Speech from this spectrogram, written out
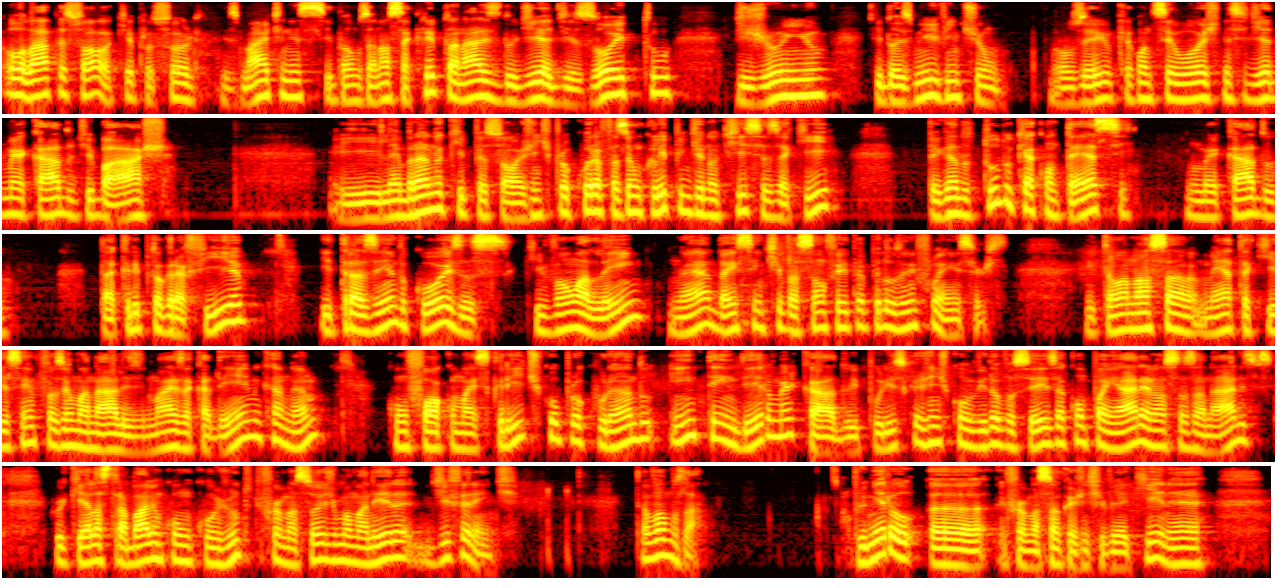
Olá pessoal, aqui é o professor Smartness e vamos à nossa criptoanálise do dia 18 de junho de 2021. Vamos ver o que aconteceu hoje nesse dia de mercado de baixa. E lembrando que, pessoal, a gente procura fazer um clipping de notícias aqui, pegando tudo o que acontece no mercado da criptografia e trazendo coisas que vão além né, da incentivação feita pelos influencers. Então a nossa meta aqui é sempre fazer uma análise mais acadêmica, né, com foco mais crítico, procurando entender o mercado. E por isso que a gente convida vocês a acompanharem as nossas análises, porque elas trabalham com um conjunto de informações de uma maneira diferente. Então vamos lá. A primeira uh, informação que a gente vê aqui, né,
